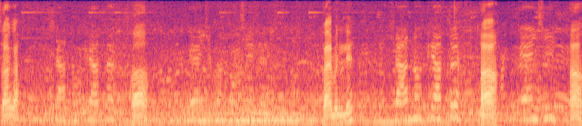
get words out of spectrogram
सांगा. हां. काय म्हणले? हां. हां.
